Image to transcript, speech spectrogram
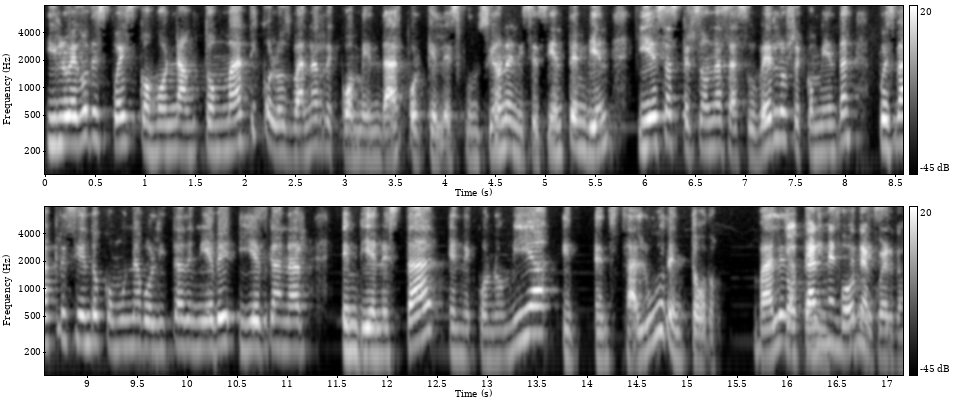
Y luego después, como en automático, los van a recomendar porque les funcionan y se sienten bien y esas personas a su vez los recomiendan, pues va creciendo como una bolita de nieve y es ganar en bienestar, en economía, en, en salud, en todo. Vale Totalmente de acuerdo.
